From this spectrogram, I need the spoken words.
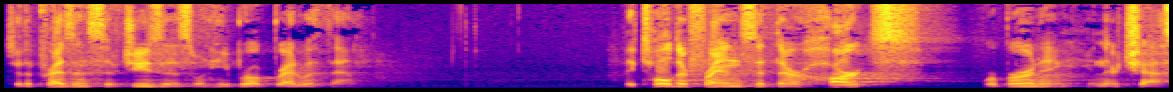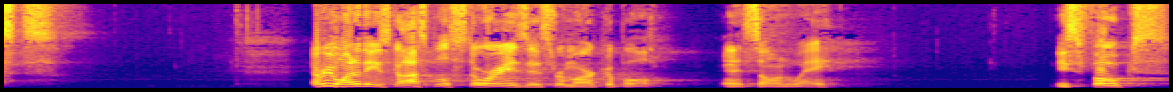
to the presence of Jesus when he broke bread with them. They told their friends that their hearts were burning in their chests. Every one of these gospel stories is remarkable in its own way. These folks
